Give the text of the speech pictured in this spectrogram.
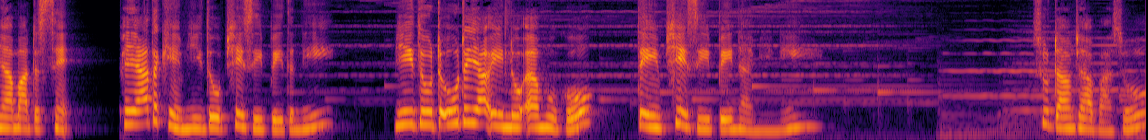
များမှတဆင့်ဖျားသခင်မြည်သူဖြည့်ဆည်းပေးသည်။မြည်သူတဦးတယောက်၏လိုအပ်မှုကိုတင်ဖြည့်ဆည်းပေးနိုင်မည်နီ။ဆုတောင်းကြပါစို့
